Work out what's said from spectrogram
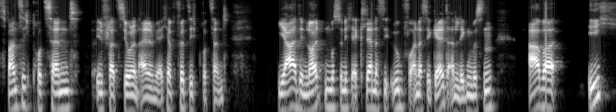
20% Inflation in einem Jahr. Ich habe 40%. Ja, den Leuten musst du nicht erklären, dass sie irgendwo anders ihr Geld anlegen müssen. Aber ich,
